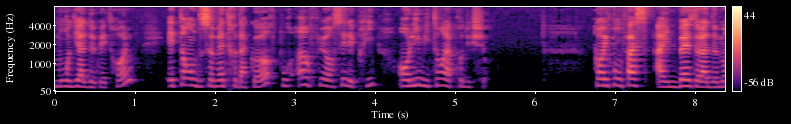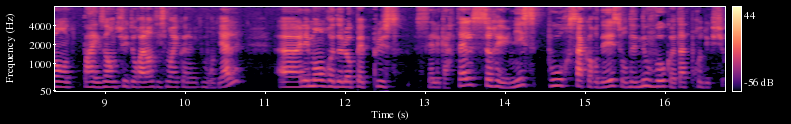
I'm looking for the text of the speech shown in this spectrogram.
mondiale de pétrole et tente de se mettre d'accord pour influencer les prix en limitant la production. Quand ils font face à une baisse de la demande, par exemple suite au ralentissement économique mondial, euh, les membres de l'OPEP c'est le cartel, se réunissent pour s'accorder sur de nouveaux quotas de production.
